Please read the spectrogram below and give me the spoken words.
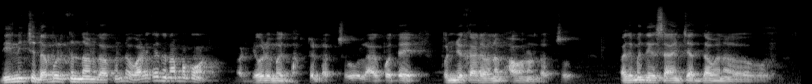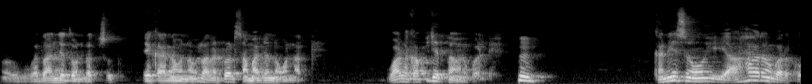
దీని నుంచి డబ్బులు తిందామని కాకుండా వాళ్ళకైతే నమ్మకం ఉంటుంది వాడు దేవుడి మీద భక్తి ఉండొచ్చు లేకపోతే పుణ్యకారమైన భావన ఉండొచ్చు పది మందికి సాయం చేద్దామన్న వదాంజత ఉండొచ్చు ఏ కారణం ఉన్న వాళ్ళు అలాంటి వాళ్ళు సమాజంలో ఉన్నారు వాళ్ళకి అప్పు చెప్పామనుకోండి హ్మ్. కనీసం ఈ ఆహారం వరకు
